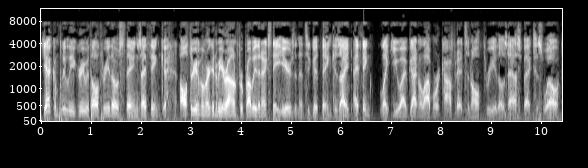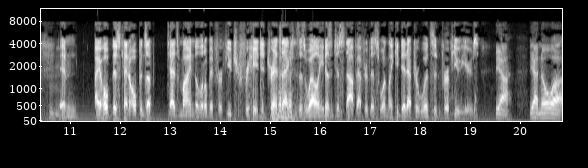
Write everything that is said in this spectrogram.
Yeah, completely agree with all three of those things. I think all three of them are going to be around for probably the next eight years, and that's a good thing because I I think like you, I've gotten a lot more confidence in all three of those aspects as well, mm-hmm. and I hope this kind of opens up Ted's mind a little bit for future free agent transactions as well. He doesn't just stop after this one like he did after Woodson for a few years. Yeah. Yeah, no, uh,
